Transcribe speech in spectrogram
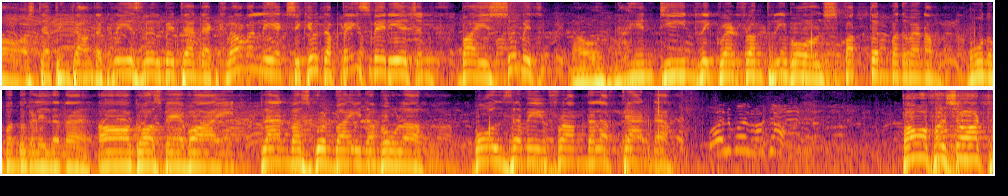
Oh, stepping down the crease a little bit and uh, cleverly execute the pace variation by Sumit. Now 19 required from three balls. 19 വേണം മൂന്ന് പന്തുകളിൽ നിന്ന് ആ goes way. Plan was good by the bowler bowls away from the left hand powerful shot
